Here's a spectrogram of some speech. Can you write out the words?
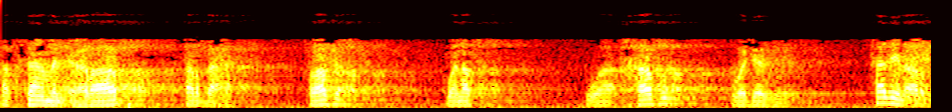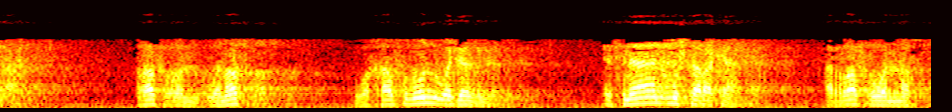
أقسام الإعراب أربعة رفع ونصب وخفض وجزم. هذه الأربعة رفع ونصب وخفض وجزم. اثنان مشتركان الرفع والنصب.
